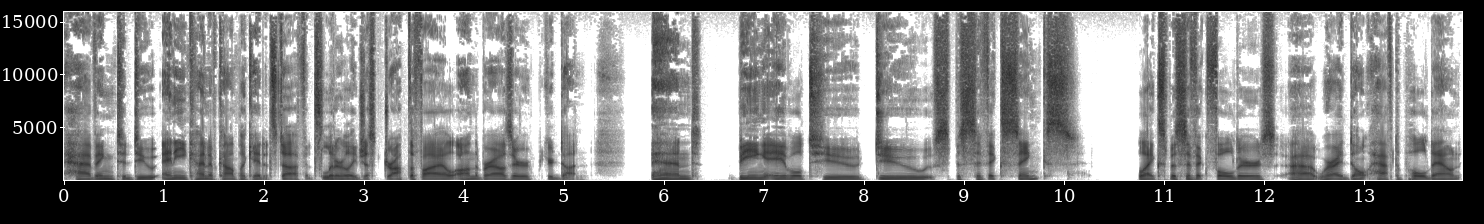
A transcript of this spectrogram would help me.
having to do any kind of complicated stuff. It's literally just drop the file on the browser, you're done. And being able to do specific syncs, like specific folders uh, where I don't have to pull down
